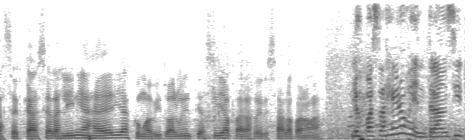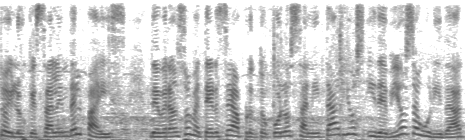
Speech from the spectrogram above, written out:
acercarse a las líneas aéreas como habitualmente hacía para regresar a Panamá. Los pasajeros en tránsito y los que salen del país deberán someterse a protocolos sanitarios y de bioseguridad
